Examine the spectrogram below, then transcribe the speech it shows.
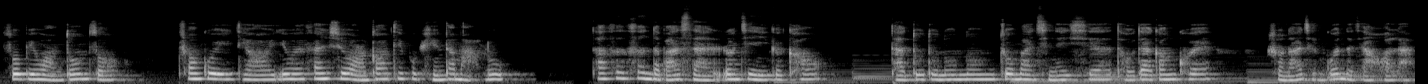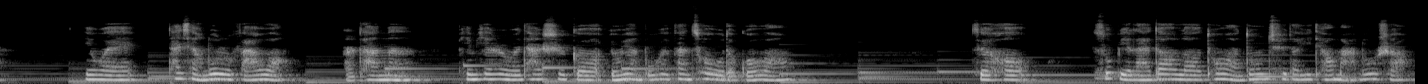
苏比往东走，穿过一条因为翻修而高低不平的马路，他愤愤地把伞扔进一个坑，他嘟嘟哝哝咒骂起那些头戴钢盔。手拿警棍的家伙来，因为他想落入法网，而他们偏偏认为他是个永远不会犯错误的国王。最后，苏比来到了通往东区的一条马路上，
